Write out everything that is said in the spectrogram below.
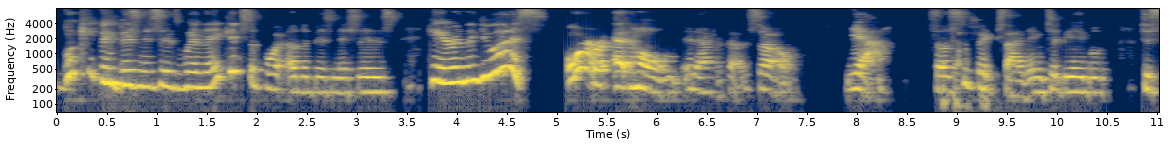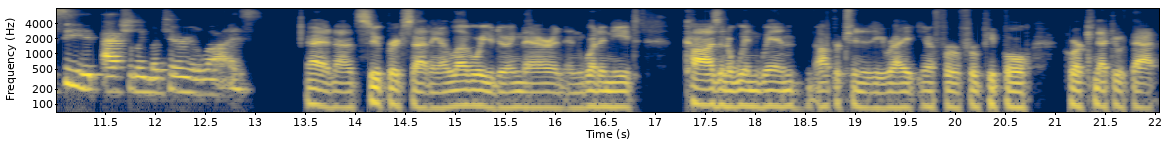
bookkeeping businesses where they can support other businesses here in the US or at home in Africa. So yeah. So super exciting to be able to see it actually materialize. And uh, it's super exciting. I love what you're doing there and, and what a neat cause and a win-win opportunity, right? You know, for for people who are connected with that.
